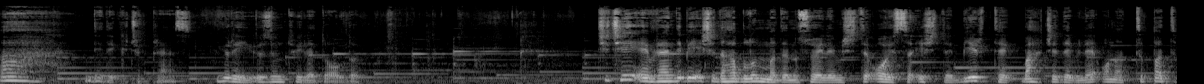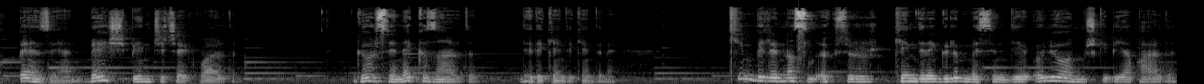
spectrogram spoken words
Ah dedi küçük prens. Yüreği üzüntüyle doldu. Çiçeği evrende bir eşi daha bulunmadığını söylemişti. Oysa işte bir tek bahçede bile ona tıpatıp benzeyen beş bin çiçek vardı. Görse ne kızardı dedi kendi kendine. Kim bilir nasıl öksürür, kendine gülünmesin diye ölüyormuş gibi yapardı.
